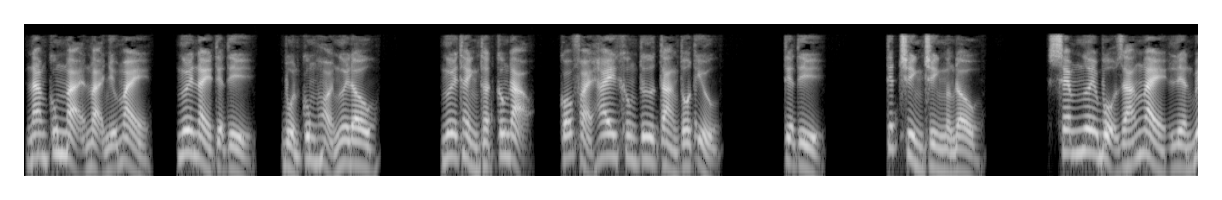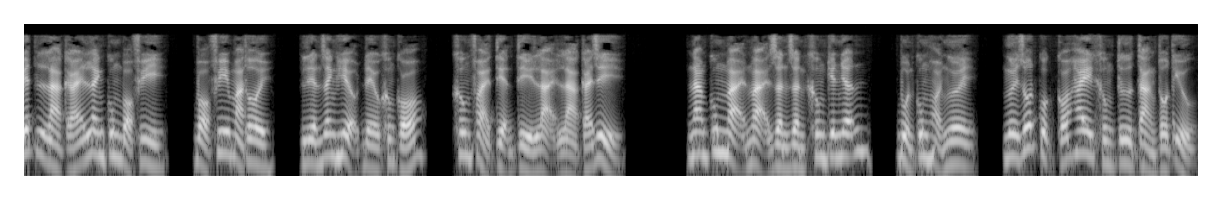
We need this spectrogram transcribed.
Nam cung mại lại như mày, ngươi này tiện tỷ, buồn cung hỏi ngươi đâu? Ngươi thành thật công đạo, có phải hay không tư tàng tô tiểu? Tiện tỷ. Tiết Trình Trình ngẩng đầu. Xem ngươi bộ dáng này liền biết là cái lanh cung bỏ phi, bỏ phi mà thôi, liền danh hiệu đều không có, không phải tiện tỷ lại là cái gì. Nam cung mại lại dần dần không kiên nhẫn, buồn cung hỏi ngươi, ngươi rốt cuộc có hay không tư tàng tô tiểu.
